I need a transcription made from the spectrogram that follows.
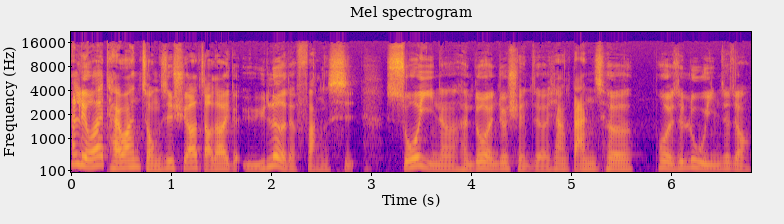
那留在台湾总是需要找到一个娱乐的方式，所以呢，很多人就选择像单车或者是露营这种。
